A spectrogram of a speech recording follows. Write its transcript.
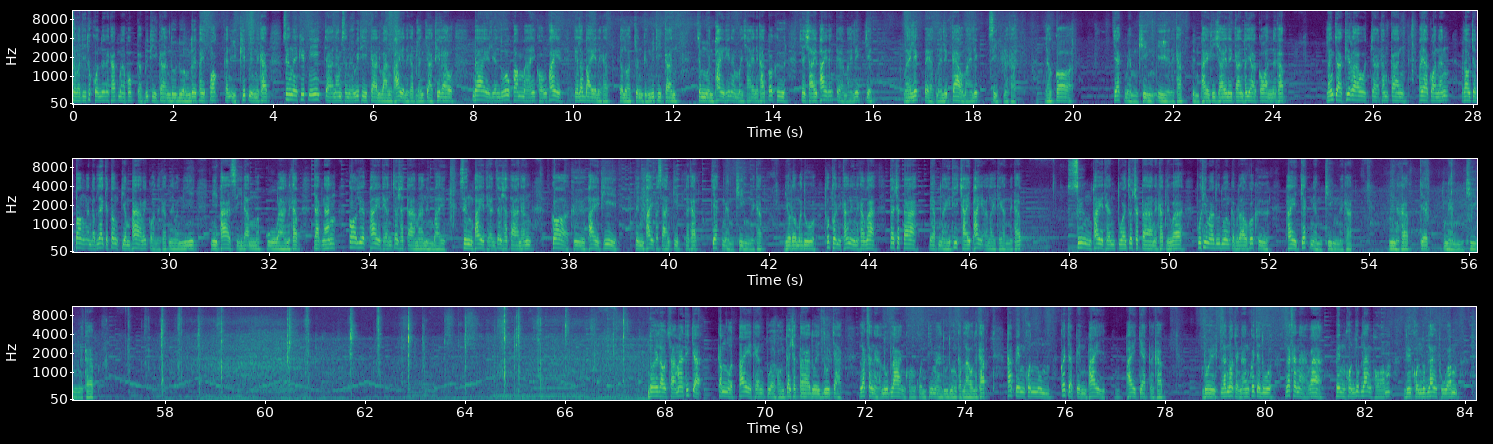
สวัสดีทุกคนด้วยนะครับ มาพบกับวิธีการดูดวงด้วยไพ่ป๊อกกันอีกคลิปหนึ่งนะครับ ซึ่งในคลิปนี้จะนำเสนอวิธีการวางไพ่นะครับ หลังจากที่เราได้เรียนรู้ความหมายของไพ่แต่ละใบนะครับ ตลอดจนถึงวิธีการจำนวนไพ่ที่นำมาใช้นะครับ ก็คือจะใช้ไพ่ตั้งแต่หมายเลข 7 หมายเลข 8 หมายเลข 9 หมายเลข 10 นะครับ แล้วก็แจ็คแมมคิงเอนะครับเป็นไพ่ที่ใช้ในการพยากรณ์นะครับ หลังจากที่เราจะทำการพยากรณ์นั้น เราจะต้องอันดับแรกจะต้องเตรียมผ้าไว้ก่อนนะครับ ในวันนี้มีผ้าสีดำมาปูวางนะครับ จากนั้นก็เลือกไพ่แทนเจ้าชะตามาหนึ่งใบ ซึ่งไพ่แทนเจ้าชะตานั้น ก็คือไพ่ที่เป็นไพ่ภาษาอังกฤษนะครับแจ็คแมมคิงนะครับเดี๋ยวเรามาดูทบทวนอีกครั้งหนึ่งนะครับว่าเจ้าชะตาแบบไหนที่ใช้ไพ่อะไรแทนนะครับ ซึ่งไพ่แทนตัวเจ้าชะตานะครับ หรือว่าผู้ที่มาดูดวงกับเราก็คือไพ่แจ็คแมมคิงนะครับ นี่นะครับแจ็คแมมคิงนะครับ โดยเราสามารถที่จะกำหนดไพ่แทนตัวของเจ้าชะตา โดยดูจากลักษณะรูปร่างของคนที่มาดูดวงกับเรานะครับ ถ้าเป็นคนหนุ่มก็จะเป็นไพ่ไพ่แจ็คนะครับ โดยและนอกจากนั้นก็จะดูลักษณะว่า เป็นคนรูปร่างผอม หรือคนรูปร่างท้วม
